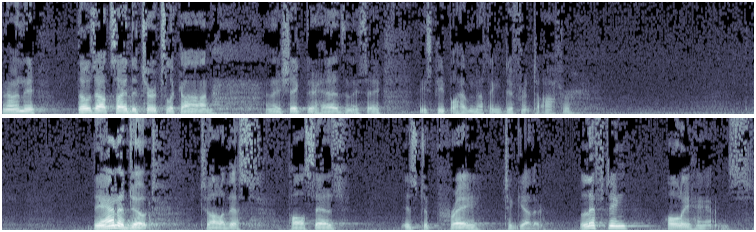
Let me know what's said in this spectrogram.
You know, and the, those outside the church look on. and they shake their heads and they say, These people have nothing different to offer. The antidote to all of this, Paul says, is to pray together, lifting holy hands.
